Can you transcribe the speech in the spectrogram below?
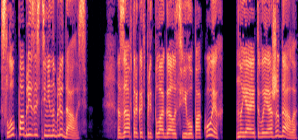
Слуг поблизости не наблюдалось. Завтракать предполагалось в его покоях, но я этого и ожидала.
